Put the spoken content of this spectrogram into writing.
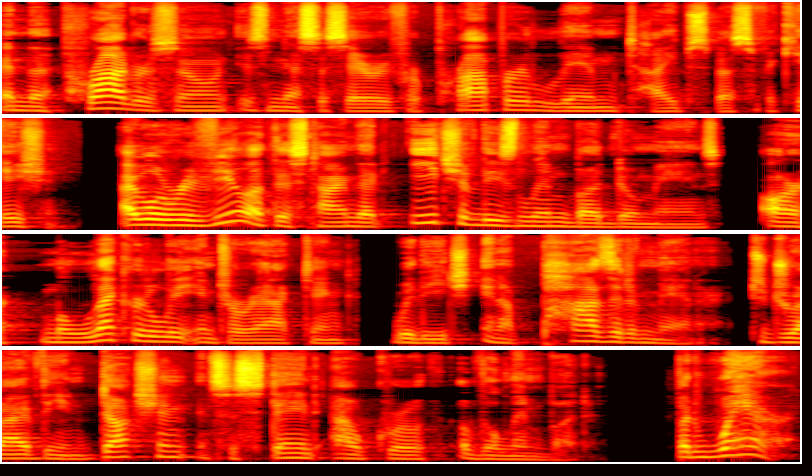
and the progress zone is necessary for proper limb type specification. I will reveal at this time that each of these limb bud domains are molecularly interacting with each in a positive manner to drive the induction and sustained outgrowth of the limb bud. But where?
